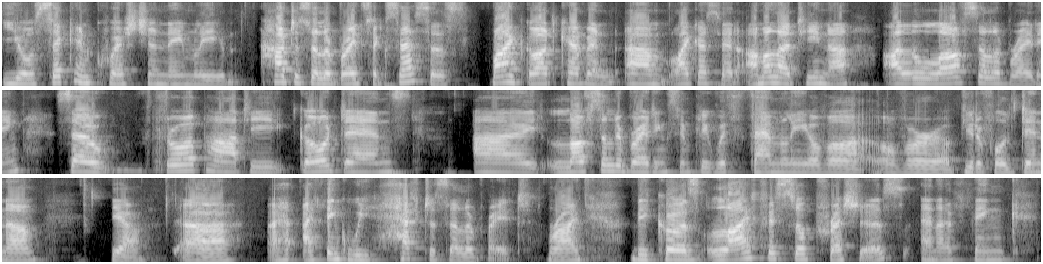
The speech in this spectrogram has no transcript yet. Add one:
your second question, namely how to celebrate successes. My God, Kevin, um, like I said, I'm a Latina. I love celebrating. So throw a party, go dance. I love celebrating simply with family over over a beautiful dinner. Yeah, uh, I, think we have to celebrate, right? Because life is so precious, and I think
